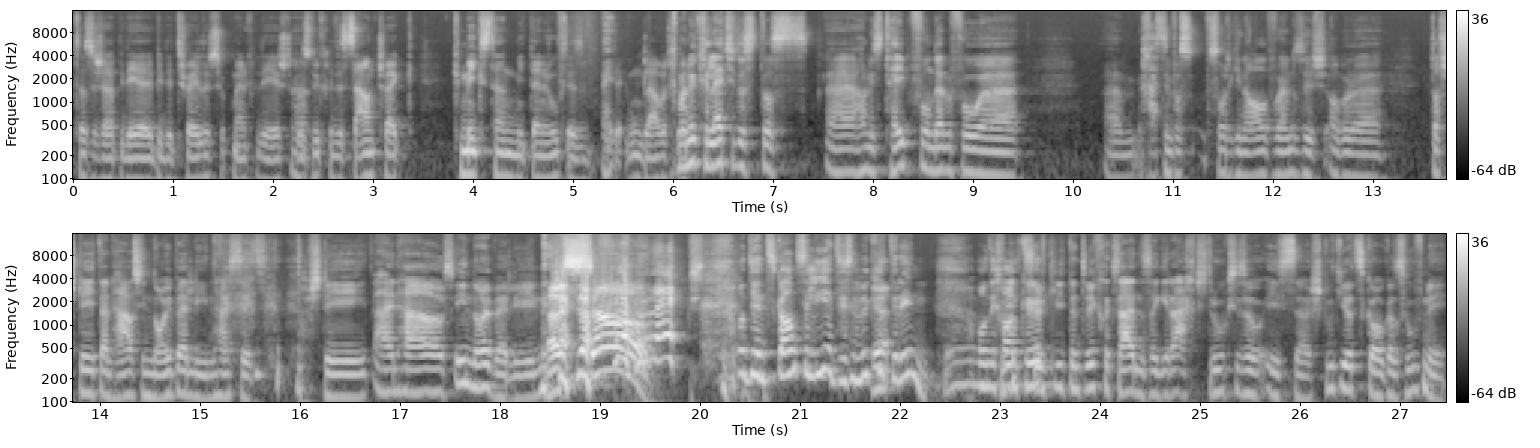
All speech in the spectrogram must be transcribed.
Das ist auch bei den, bei den Trailers schon gemerkt, bei den ersten, Ja. wo sie wirklich den Soundtrack gemixt haben mit diesen Auf... Also, Hey, unglaublich. Ich meine, wirklich letztens, das, das äh, habe ich das Tape gefunden eben von, äh, ähm, ich weiß nicht, was das Original von wem das ist, aber äh, da steht ein Haus in Neuberlin, heißt es jetzt. da steht ein Haus in Neuberlin. Ach so! Und die haben das ganze Lied, die sind wirklich Ja. drin. Und ich habe gehört, die Leute Entwickler gesagt, es sei recht strug so ins äh, Studio zu gehen und das aufnehmen.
